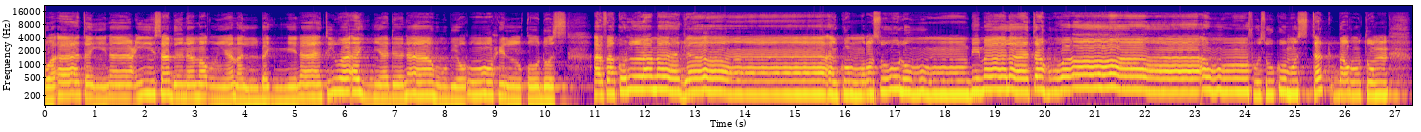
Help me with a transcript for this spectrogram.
وآتينا عيسى ابن مريم البينات وأيدناه بروح القدس. أفكلما جاءكم رسول بما لا تهوى أنفسكم استكبرتم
